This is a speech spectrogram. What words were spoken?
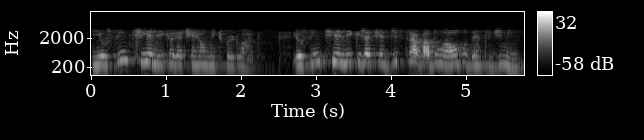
e eu senti ali que eu já tinha realmente perdoado. Eu senti ali que já tinha destravado algo dentro de mim.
